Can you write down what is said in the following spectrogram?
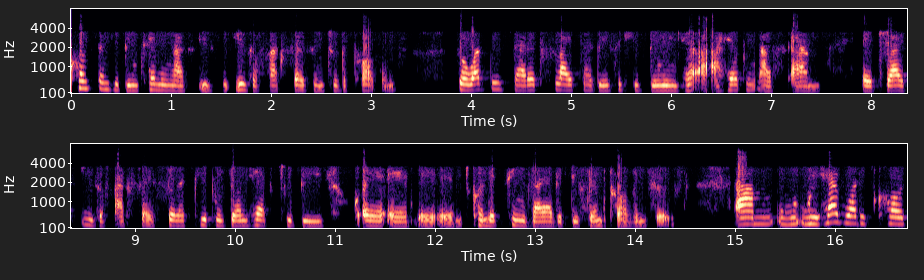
constantly been telling us is the ease of access into the province. So what these direct flights are basically doing here are helping us um, uh, drive ease of access so that people don't have to be uh, uh, uh um, connecting via the different provinces. Um, we have what is called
